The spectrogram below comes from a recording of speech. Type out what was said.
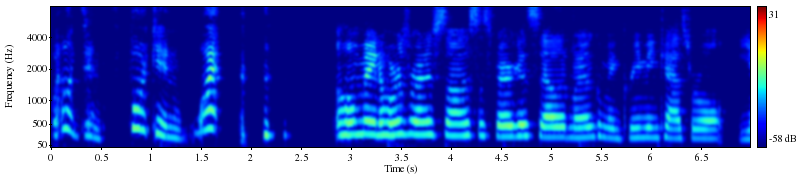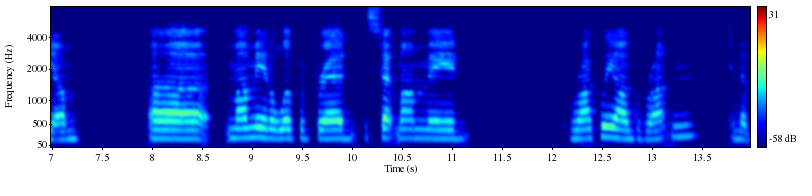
Wellington. Fucking what? A homemade horseradish sauce, asparagus salad. My uncle made green bean casserole. Yum. Uh, mom made a loaf of bread. Stepmom made broccoli au gratin and a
